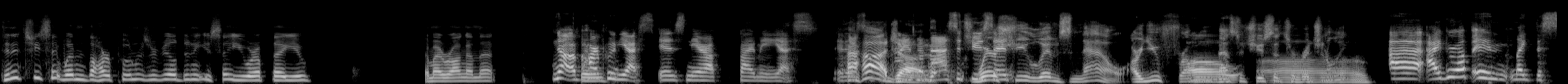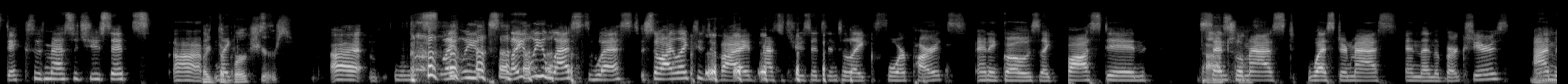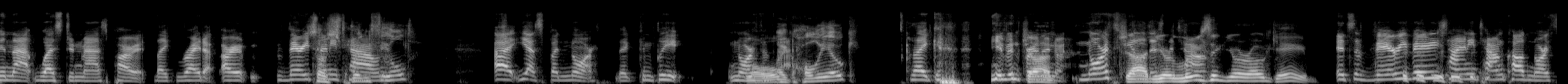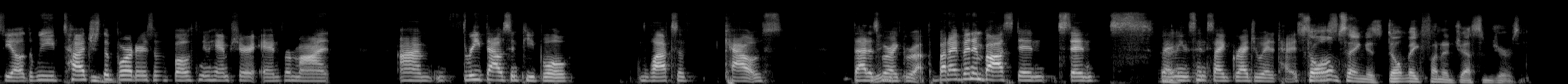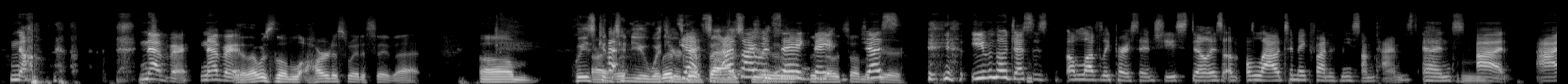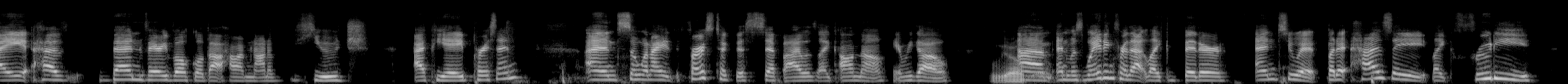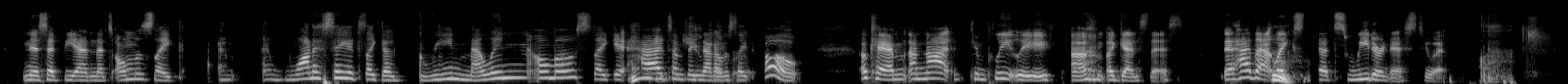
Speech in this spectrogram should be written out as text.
didn't she say when the harpoon was revealed? Didn't you say you were up there? You, am I wrong on that? No, So- Harpoon, yes, is near up by me. Yes, it is. Ha ha, I am John. Massachusetts. Where she lives now? Are you from Oh, Massachusetts originally? oh. Uh, I grew up in like the sticks of Massachusetts. Uh, Like the Berkshires? Uh, slightly, slightly less west. So I like to divide Massachusetts into like four parts, and it goes like Boston, Central. Mass, Western Mass, and then the Berkshires. I'm in that Western Mass part, like right up our very So tiny town. Springfield, Uh, yes, but north, the complete north Lol. of like that. Holyoke. like even further John, north. Northfield John, is you're the town. losing your own game. It's a very, very tiny town called Northfield. We touch the borders of both New Hampshire and Vermont. Um, 3,000 people, lots of cows. That is where I grew up. But I've been in Boston since, I mean, since I graduated high school. So school. all I'm saying is, don't make fun of Jess in Jersey. no, never, never. Yeah, that was the l- hardest way to say that. Um, Please All right, let's- continue with let's your get Yes, notes on back as I was saying, the they the just even though Jess is a lovely person, she still is a- allowed to make fun of me sometimes. And Hmm. uh, I have been very vocal about how I'm not a huge IPA person. And so when I first took this sip, I was like, oh no, here we go. Yeah. Um, and was waiting for that like bitter end to it. But it has a like fruitiness at the end that's almost like I, I want to say it's like a green melon almost. Like it had Ooh, something that I was like, oh, okay, I'm I'm not completely um against this. It had that like s- that sweeterness to it.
